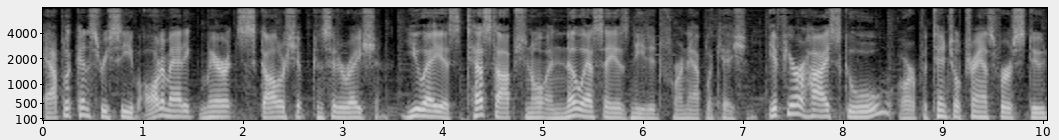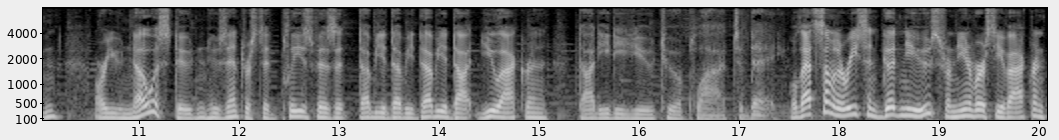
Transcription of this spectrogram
Applicants receive automatic merit scholarship consideration. UA is test optional and no essay is needed for an application. If you're a high school or potential transfer student, or you know a student who's interested, please visit www.uakron.edu to apply today. Well, that's some of the recent good news from the University of Akron.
